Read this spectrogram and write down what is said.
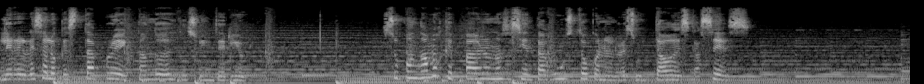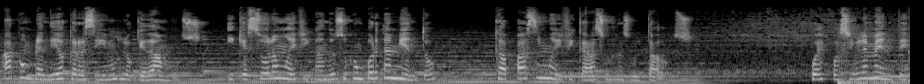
le regresa lo que está proyectando desde su interior. Supongamos que Pablo no se sienta a gusto con el resultado de escasez ha comprendido que recibimos lo que damos y que solo modificando su comportamiento, capaz y modificará sus resultados. Pues posiblemente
